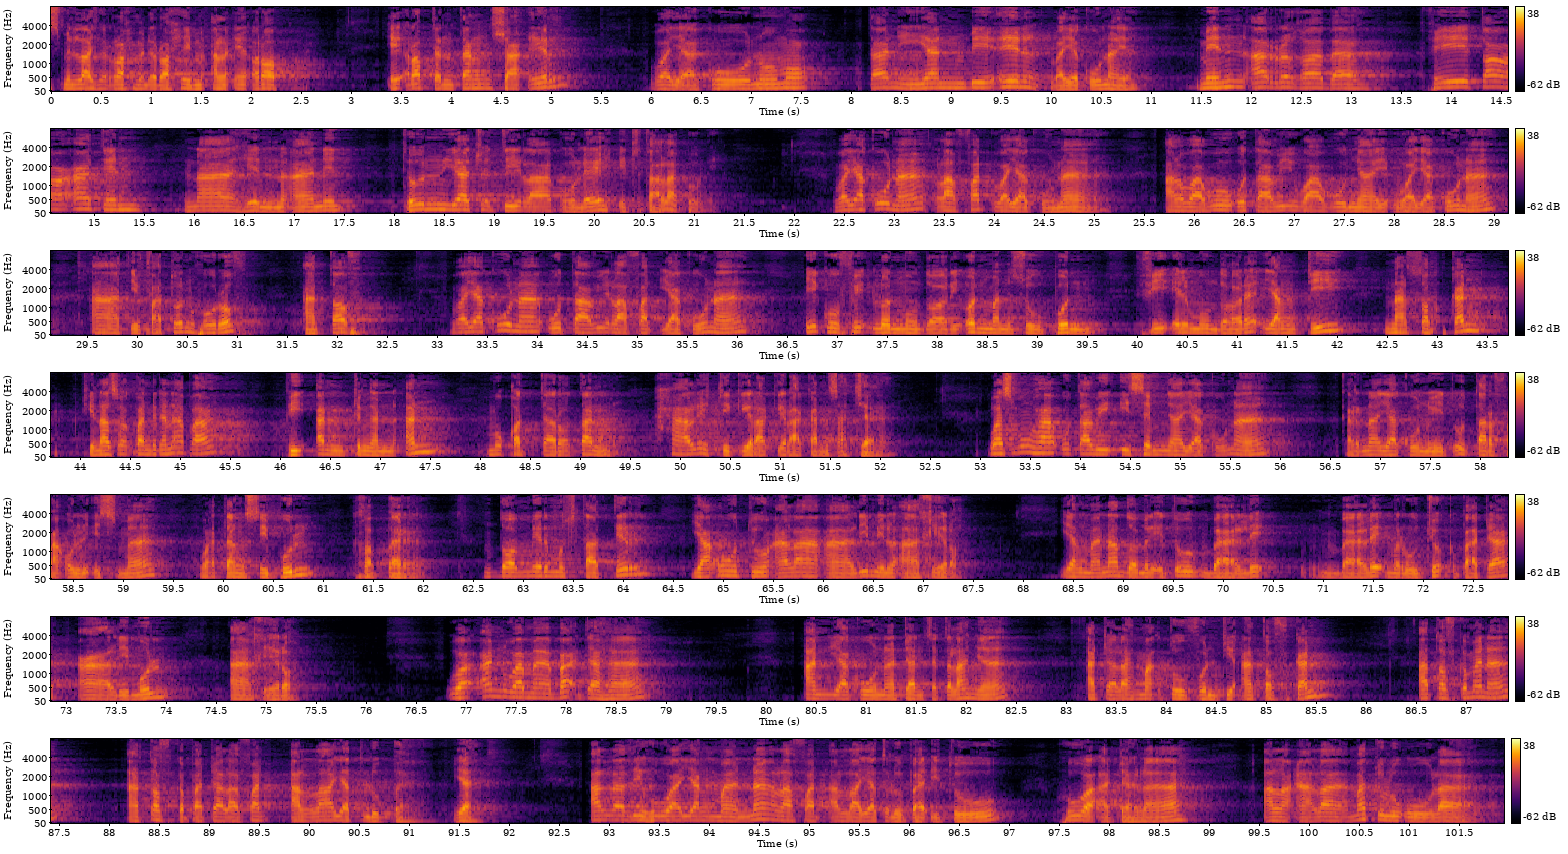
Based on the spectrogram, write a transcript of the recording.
Bismillahirrahmanirrahim. Al-i'rab. I'rab tentang syair wa yakunu mu'taniyan bi'il wa yakuna ya. Min arghaba fi ta'atin nahin anid dunya jatila boleh ijtala boleh. Wa yakuna lafat wa yakuna al wawu utawi wawunya wa yakuna atifatun huruf atof. Wayakuna utawi lafat yakuna iku fi'lun mudhari'un mansubun. Fi'il mudhari yang dinasobkan dinasobkan dengan apa? Bi'an dengan an muqaddaratan halih dikira-kirakan saja. Wasmuha utawi isimnya yakuna karena yakunu itu tarfa'ul isma wa tangsibul khabar. Domir mustatir ya'udu ala alimil akhirah. Yang mana domir itu balik balik merujuk kepada alimul akhirah. Wa an wa ma ba'daha an yakuna dan setelahnya adalah maktufun diatofkan Atof ke mana? Atof kepada lafad Allah yatluba. Ya. Alladhi huwa yang mana lafad Allah yatluba itu huwa adalah ala alamatul ula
